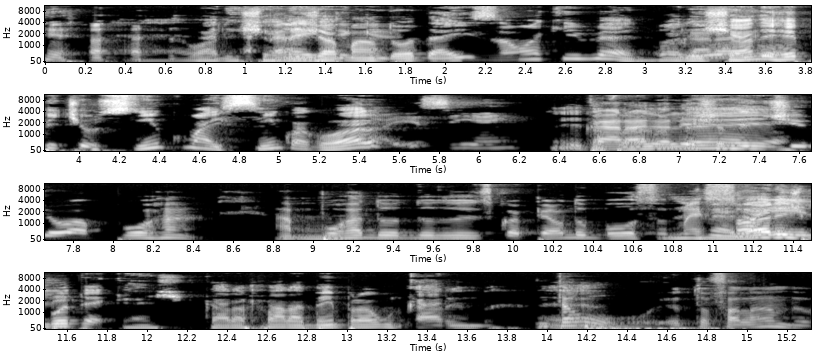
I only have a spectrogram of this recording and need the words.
É, o Alexandre aí, já mandou que... dezão aqui, velho. O Alexandre repetiu 5 mais 5 agora. Aí sim, hein? Tá Caralho, o Alexandre tirou a porra a é. porra do, do, do, escorpião do bolso. Mas melhores só botecast. O cara fala bem pra um caramba. Então, é. eu tô falando.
